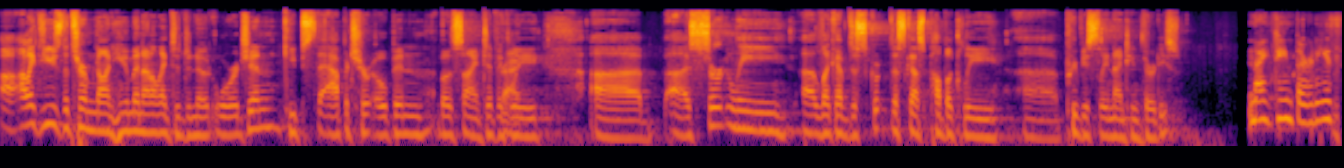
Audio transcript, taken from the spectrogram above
Uh, I like to use the term non-human. I don't like to denote origin. Keeps the aperture open, both scientifically. Uh, uh, certainly, uh, like I've dis- discussed publicly uh, previously, 1930s. 1930s.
